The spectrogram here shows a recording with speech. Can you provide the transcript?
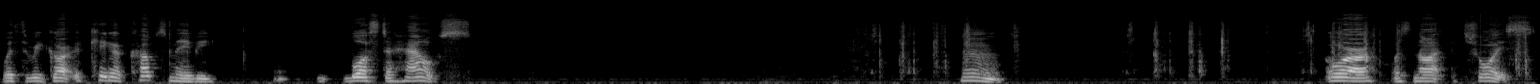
with regard, King of Cups maybe lost a house. Hmm. Or was not a choice.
